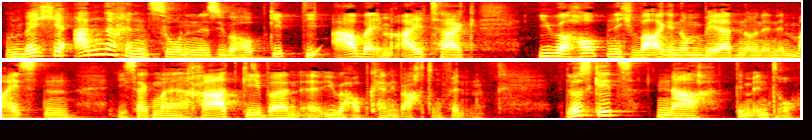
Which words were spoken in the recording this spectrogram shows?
und welche anderen Zonen es überhaupt gibt, die aber im Alltag überhaupt nicht wahrgenommen werden und in den meisten, ich sag mal, Ratgebern äh, überhaupt keine Beachtung finden. Los geht's nach dem Intro.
